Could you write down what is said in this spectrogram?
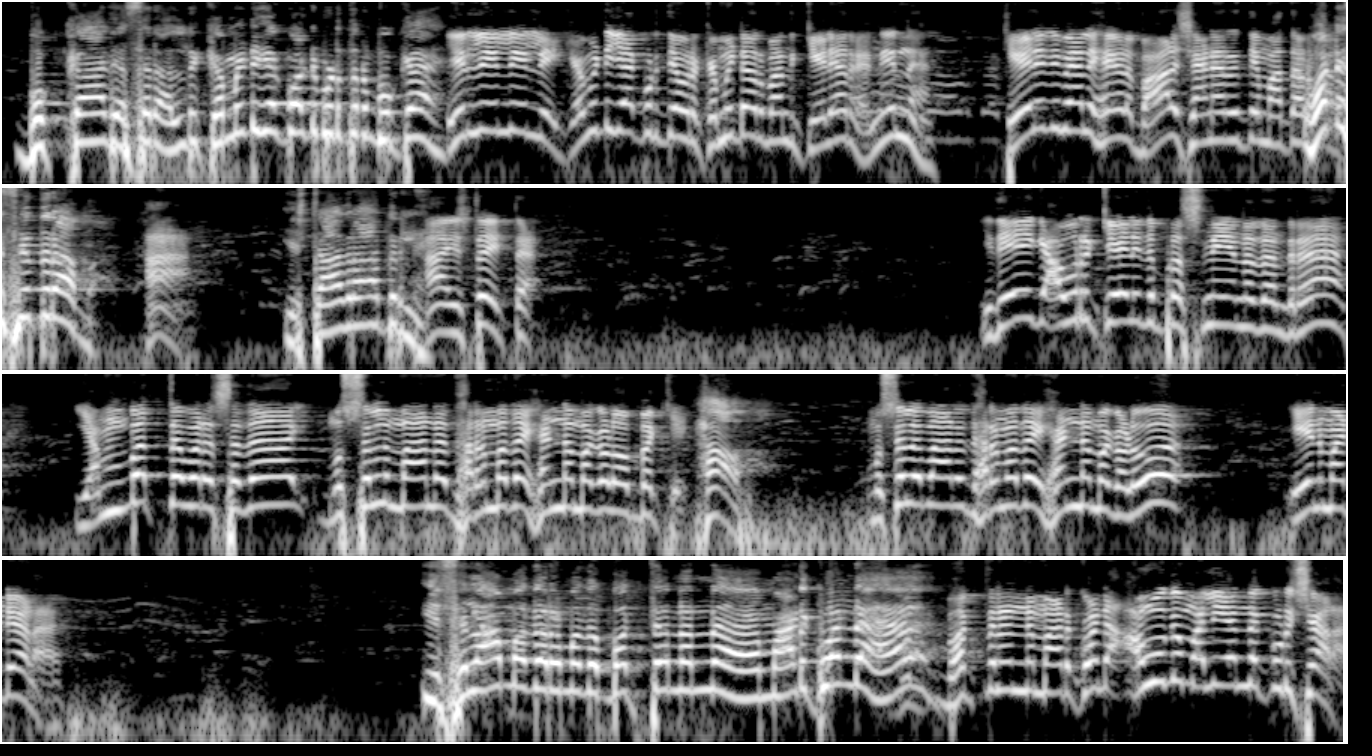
ಬುಕ್ಕಾದ ಹೆಸರು ಅಲ್ರಿ ಕಮಿಟಿಗೆ ಕೊಟ್ಟು ಬಿಡ್ತಾನ ಬುಕ್ಕ. ಇರ್ಲಿ ಇರ್ಲಿ ಇರ್ಲಿ. ಕಮಿಟಿಗೆ ಯಾಕೆ ಕೊಡ್ತೀವಿ ಅವ್ರು? ಕಮಿಟಿ ಅವ್ರು ಬಂದು ಕೇಳ್ಯಾರ ನಿನ್ನ? ಕೇಳಿದ ಮೇಲೆ ಹೇಳ ಭಾಳ ಇರುತ್ತೆ ಮಾತಾಡ. ಒಟ್ಟು ಸಿದ್ದರಾಮ. ಹಾ. ಇಷ್ಟ ಆದ್ರ ಆದ್ರಲ್ಲಿ ಹಾ ಇಷ್ಟ ಇಷ್ಟ. ಇದೇ ಈಗ ಅವ್ರು ಕೇಳಿದ ಪ್ರಶ್ನೆ ಏನದಂದ್ರೆ ಎಂಬತ್ತು ವರ್ಷದ ಮುಸಲ್ಮಾನ ಧರ್ಮದ ಹೆಣ್ಣು ಮಗಳು ಒಬ್ಬಕ್ಕೆ. ಹಾ ಮುಸಲ್ಮಾನ ಧರ್ಮದ ಹೆಣ್ಣು ಮಗಳು ಏನು ಮಾಡ್ಯಾಳ? ಇಸ್ಲಾಮ ಧರ್ಮದ ಭಕ್ತನನ್ನ ಮಾಡಿಕೊಂಡ ಭಕ್ತನನ್ನ ಮಾಡ್ಕೊಂಡು ಅವಾಗ ಮಲಿಯನ್ನ ಕುಡಿಸ್ಯಾಳ.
